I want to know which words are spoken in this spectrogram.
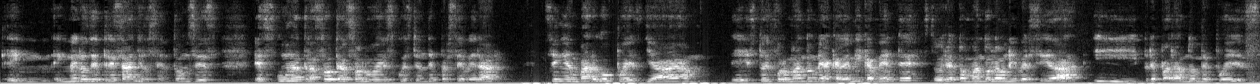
en, en menos de tres años, entonces es una tras otra, solo es cuestión de perseverar. Sin embargo, pues ya eh, estoy formándome académicamente, estoy retomando la universidad y preparándome pues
